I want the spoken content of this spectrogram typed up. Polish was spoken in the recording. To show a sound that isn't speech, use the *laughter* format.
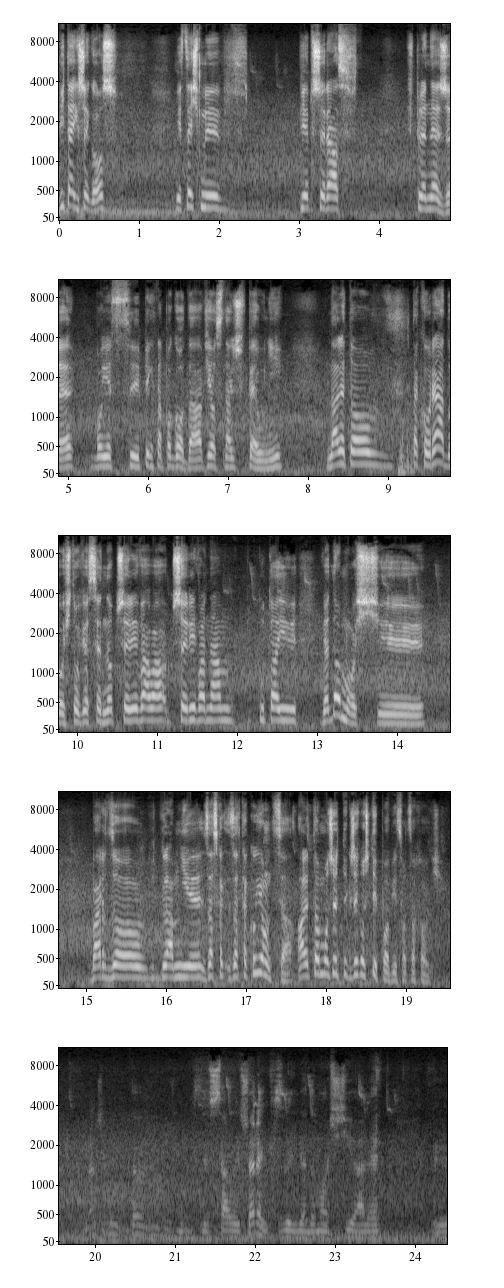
Witaj Grzegorz. Jesteśmy pierwszy raz w, plenerze, bo jest y, piękna pogoda, wiosna już w pełni. No ale to taką radość, tą wiosenną przerywała, przerywa nam tutaj wiadomość y, bardzo dla mnie zaskak- zaskakująca. Ale to może Grzegorz ty powiedz o co chodzi. Znaczy, to jest cały szereg złych wiadomości, ale y,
